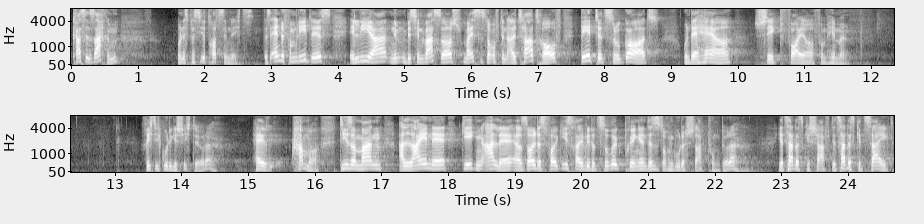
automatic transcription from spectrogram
krasse Sachen und es passiert trotzdem nichts. Das Ende vom Lied ist, Elia nimmt ein bisschen Wasser, schmeißt es noch auf den Altar drauf, betet zu Gott und der Herr schickt Feuer vom Himmel. Richtig gute Geschichte, oder? Hey, Hammer. Dieser Mann alleine gegen alle, er soll das Volk Israel wieder zurückbringen, das ist doch ein guter Startpunkt, oder? Jetzt hat er es geschafft, jetzt hat er es gezeigt.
